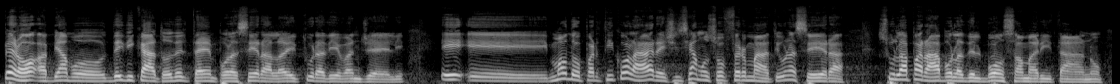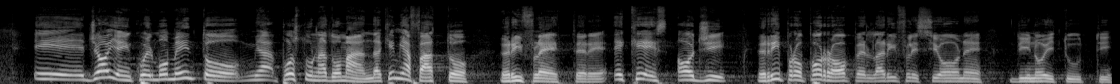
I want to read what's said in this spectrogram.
però abbiamo dedicato del tempo la sera alla lettura dei Vangeli e, e in modo particolare ci siamo soffermati una sera sulla parabola del buon samaritano e Gioia in quel momento mi ha posto una domanda che mi ha fatto riflettere e che oggi riproporrò per la riflessione di noi tutti.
